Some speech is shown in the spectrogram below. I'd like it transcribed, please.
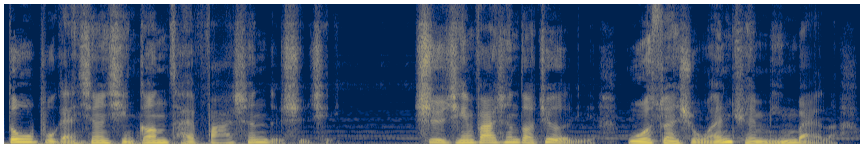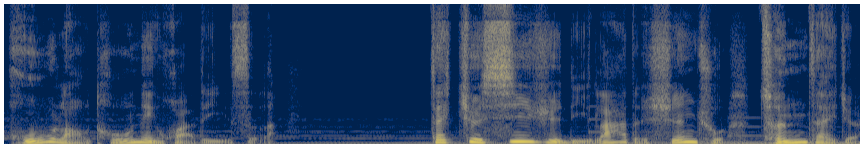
都不敢相信刚才发生的事情。事情发生到这里，我算是完全明白了胡老头那话的意思了。在这昔日里拉的深处，存在着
